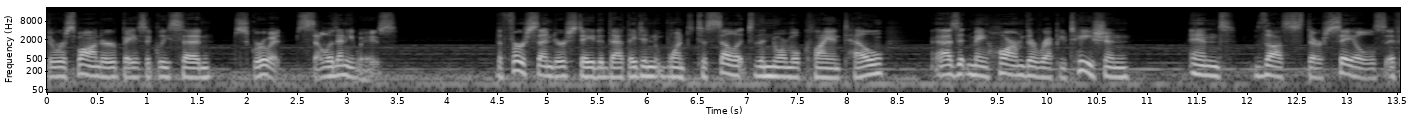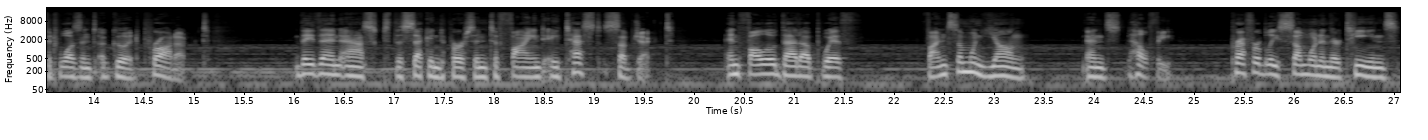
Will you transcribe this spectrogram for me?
The responder basically said, screw it, sell it anyways. The first sender stated that they didn't want to sell it to the normal clientele, as it may harm their reputation, and thus their sales if it wasn't a good product. They then asked the second person to find a test subject, and followed that up with find someone young and healthy, preferably someone in their teens.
